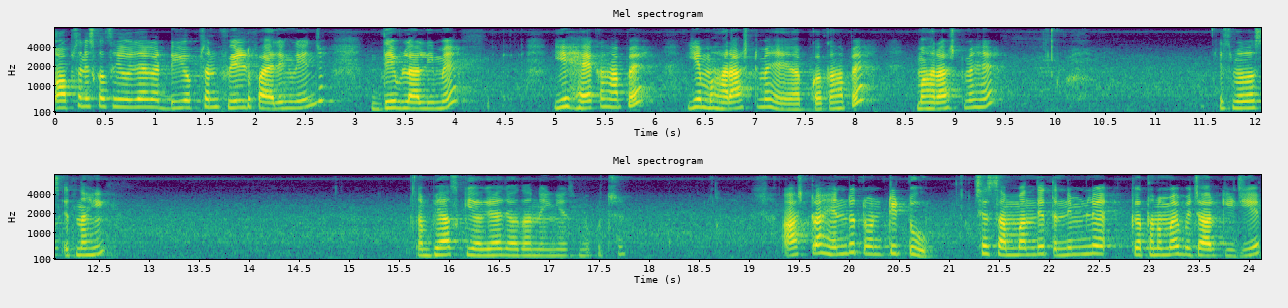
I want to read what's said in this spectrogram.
Option इसका सही हो जाएगा D, option field firing range Devlali में। ये है कहाँ पे? ये महाराष्ट्र में है आपका। कहाँ पे? महाराष्ट्र में है। इसमें बस इतना ही। अभ्यास किया गया, ज़्यादा नहीं है इसमें कुछ। आस्ट्रा हिंद ट्वेंटी टू से संबंधित निम्न कथनों में विचार कीजिए।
